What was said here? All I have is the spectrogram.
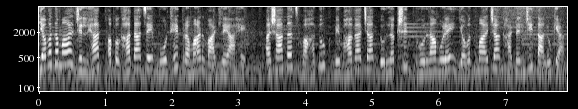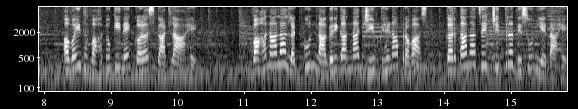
यवतमाळ जिल्ह्यात अपघाताचे मोठे प्रमाण वाढले आहे. अशातच वाहतूक विभागाच्या दुर्लक्षित धोरणामुळे यवतमाळच्या घाटंजी तालुक्यात अवैध वाहतुकीने कळस गाठला आहे. वाहनाला लटकून नागरिकांना जीवघेणा प्रवास करतानाचे चित्र दिसून येत आहे.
